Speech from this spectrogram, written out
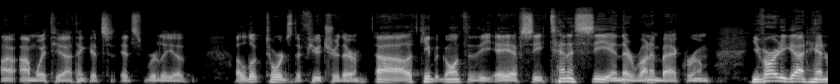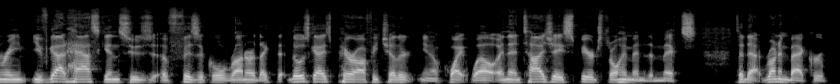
I, am with you. I think it's it's really a, a look towards the future there. Uh, let's keep it going to the AFC. Tennessee and their running back room. You've already got Henry. You've got Haskins, who's a physical runner. Like th- those guys pair off each other, you know, quite well. And then Tyjae Spears, throw him into the mix to that running back group.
